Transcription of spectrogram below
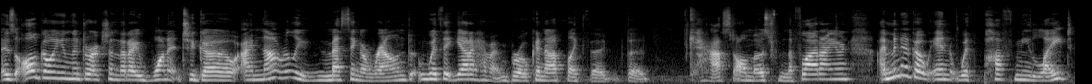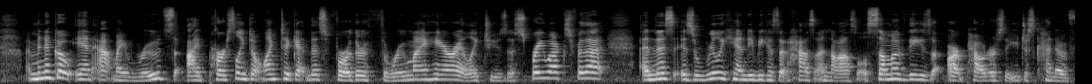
is all going in the direction that I want it to go, I'm not really messing around with it yet. I haven't broken up like the, the cast almost from the flat iron. I'm going to go in with Puff Me Light. I'm going to go in at my roots. I personally don't like to get this further through my hair. I like to use a spray wax for that. And this is really handy because it has a nozzle. Some of these are powders that you just kind of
